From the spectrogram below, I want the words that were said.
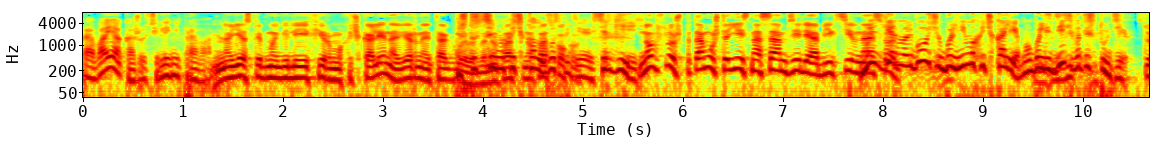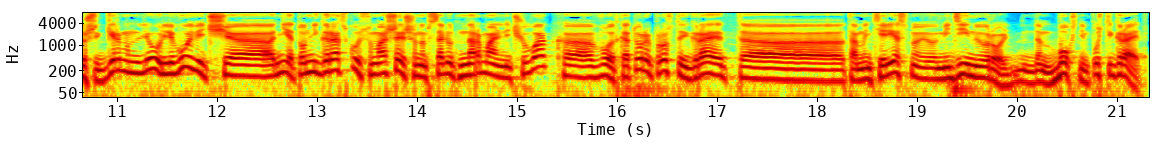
права я окажусь или не права. Но если бы мы вели эфир в Махачкале, наверное, так да было что бы. с Махачкалой, поскольку... господи, Сергей. Ну, слушай, потому что есть на самом деле объективная... Мы с Германом Львовичем были не в Махачкале, мы были здесь, в этой студии. Слушай, Герман Львович, э, нет, он не городской сумасшедший, он абсолютно нормальный чувак, э, вот, который просто играет э, там интересную медийную роль. Бог с ним, пусть играет.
